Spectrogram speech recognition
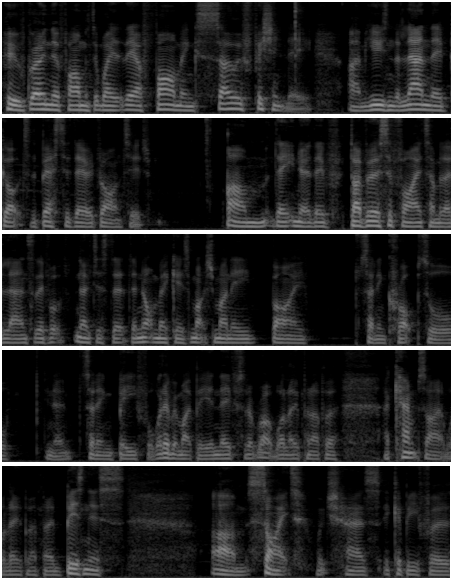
who've grown their farms in a way that they are farming so efficiently, um, using the land they've got to the best of their advantage. Um, they, you know, they've diversified some of their land, so they've noticed that they're not making as much money by selling crops or you know selling beef or whatever it might be, and they've sort of right, we'll open up a, a campsite, we'll open up a business um, site, which has it could be for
